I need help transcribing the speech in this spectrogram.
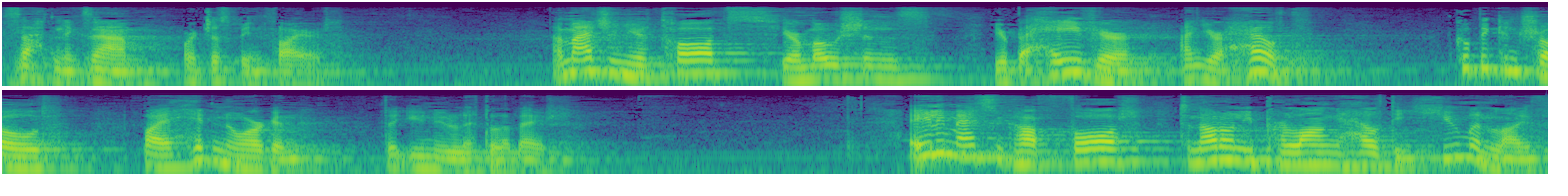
sat an exam, or just been fired. Imagine your thoughts, your emotions, your behavior, and your health could be controlled by a hidden organ that you knew little about. Elie Metchnikoff fought to not only prolong healthy human life,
